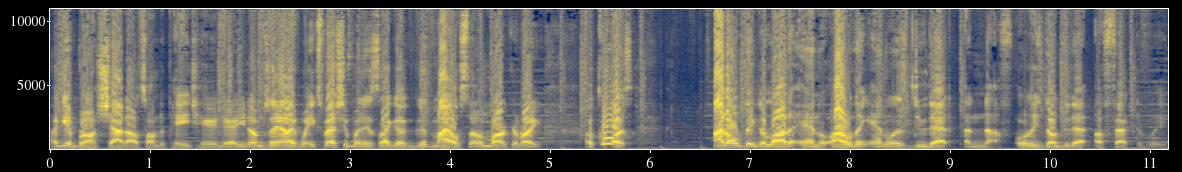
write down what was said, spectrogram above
I give Bron shout outs on the page here and there. You know what I'm saying? Like when, especially when it's like a good milestone marker. Like, of course, I don't think a lot of anal- I don't think analysts do that enough, or at least don't do that effectively.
